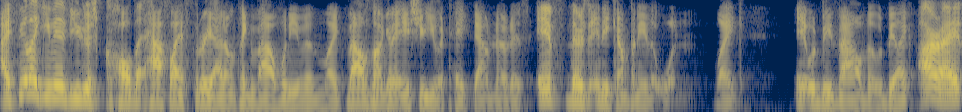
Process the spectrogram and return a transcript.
I feel like even if you just called it Half Life Three, I don't think Valve would even like. Valve's not going to issue you a takedown notice if there's any company that wouldn't. Like, it would be Valve that would be like, all right,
